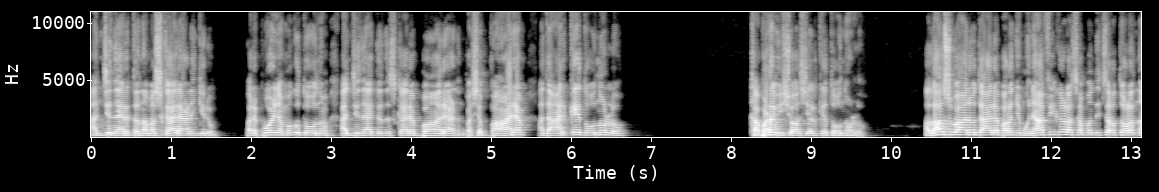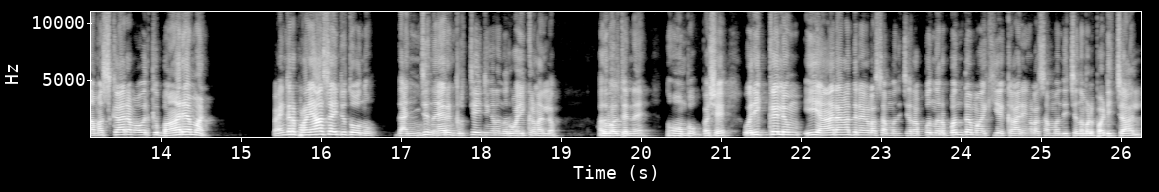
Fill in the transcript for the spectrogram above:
അഞ്ചു നേരത്തെ നമസ്കാരമാണെങ്കിലും പലപ്പോഴും നമുക്ക് തോന്നും അഞ്ചു നേരത്തെ നിസ്കാരം ഭാരമാണ്. പക്ഷെ ഭാരം അത് ആർക്കേ തോന്നുള്ളൂ? കപട വിശ്വാസികൾക്കേ തോന്നുള്ളൂ. അള്ളാഹു സുബാനു താല പറഞ്ഞു മുനാഫികളെ സംബന്ധിച്ചിടത്തോളം നമസ്കാരം അവർക്ക് ഭാരമാണ്. ഭയങ്കര പ്രയാസമായിട്ട് തോന്നും. ഇത് അഞ്ചു നേരം കൃത്യമായിട്ട് ഇങ്ങനെ നിർവഹിക്കണമല്ലോ. അതുപോലെ തന്നെ നോമ്പും. പക്ഷെ ഒരിക്കലും ഈ ആരാധനകളെ സംബന്ധിച്ച് റബ്ബ് നിർബന്ധമാക്കിയ കാര്യങ്ങളെ സംബന്ധിച്ച് നമ്മൾ പഠിച്ചാൽ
